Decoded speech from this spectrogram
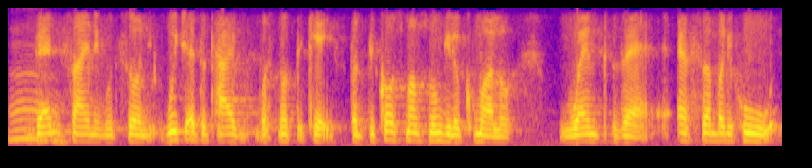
mm. then signing with Sony, which at the time was not the case. But because Mamslungile Khumalo went there as somebody who,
